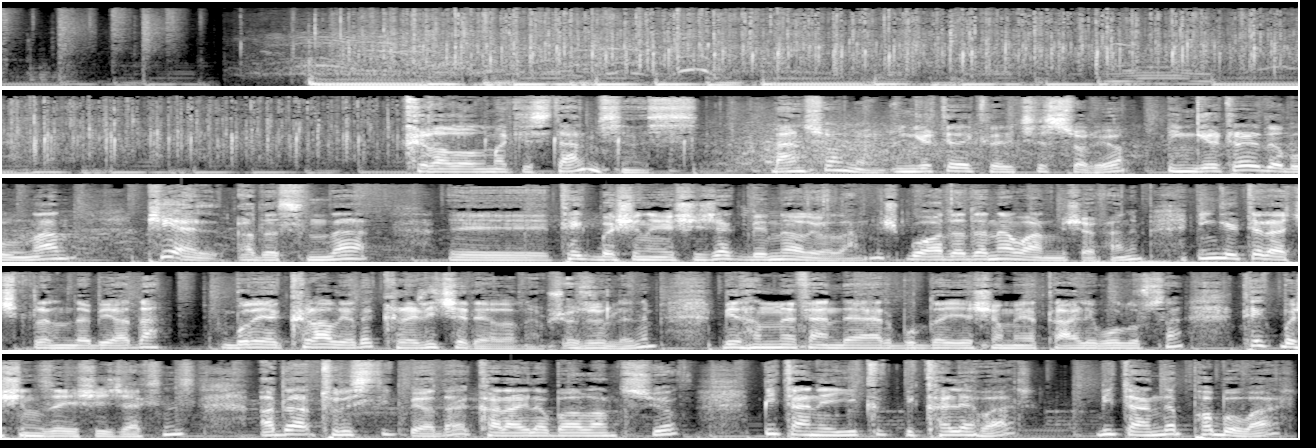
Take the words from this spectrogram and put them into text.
Kral olmak ister misiniz? Ben sormuyorum. İngiltere kraliçesi soruyor. İngiltere'de bulunan Piel adasında e, tek başına yaşayacak birini arıyorlarmış. Bu adada ne varmış efendim? İngiltere açıklarında bir ada. Buraya kral ya da kraliçe de yalanıyormuş özür dilerim. Bir hanımefendi eğer burada yaşamaya talip olursa tek başınıza yaşayacaksınız. Ada turistik bir ada. Karayla bağlantısı yok. Bir tane yıkık bir kale var. Bir tane de pub'ı var.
